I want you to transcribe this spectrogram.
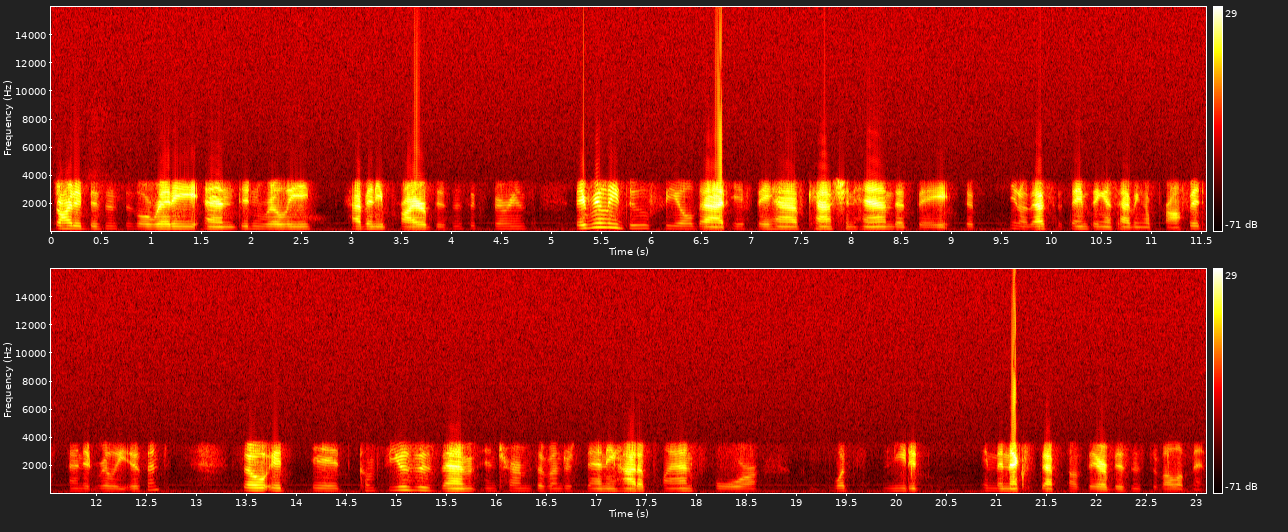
started businesses already and didn't really have any prior business experience. They really do feel that if they have cash in hand, that they that you know that's the same thing as having a profit, and it really isn't. So it it confuses them in terms of understanding how to plan for what's needed in the next step of their business development.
